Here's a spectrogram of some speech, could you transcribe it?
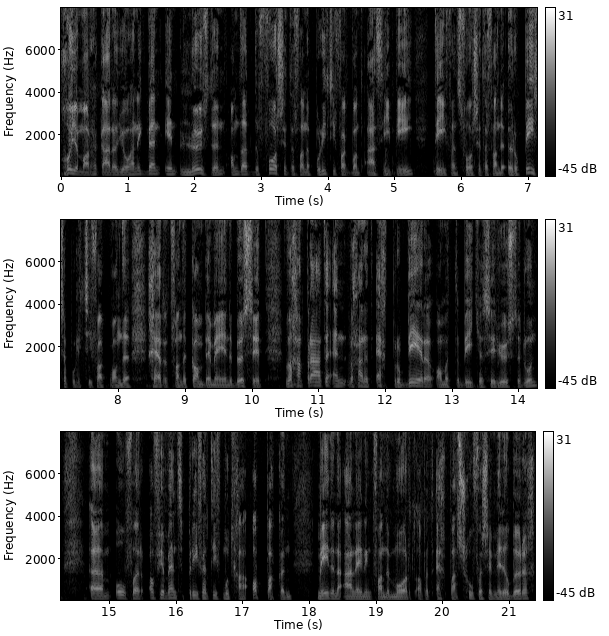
Goedemorgen, Karel Johan. Ik ben in Leusden omdat de voorzitter van de politievakbond ACP... tevens voorzitter van de Europese politievakbonden... Gerrit van der Kamp bij mij in de bus zit. We gaan praten en we gaan het echt proberen om het een beetje serieus te doen... ehm, over of je mensen preventief moet gaan oppakken... mede naar aanleiding van de moord op het echtpaar Schroevers in Middelburg.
